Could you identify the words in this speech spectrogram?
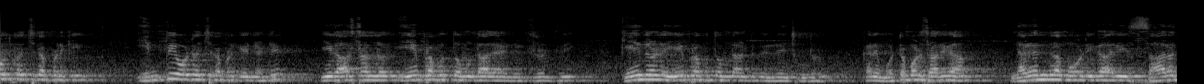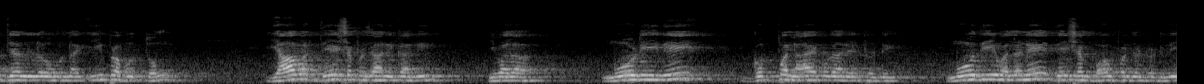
ఓటుకు వచ్చినప్పటికీ ఎంపీ ఓటు వచ్చినప్పటికీ ఏంటంటే ఈ రాష్ట్రాల్లో ఏ ప్రభుత్వం ఉండాలి అనేటువంటిది కేంద్రంలో ఏ ప్రభుత్వం లాంటిది నిర్ణయించుకుంటారు? కానీ మొట్టమొదటిసారిగా నరేంద్ర మోడీ గారి సారథ్యంలో ఉన్న ఈ ప్రభుత్వం యావత్ దేశ ప్రజానికాన్ని ఇవాళ మోడీనే గొప్ప నాయకుడు అనేటువంటి మోదీ వల్లనే దేశం బాగుపడినటువంటిది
